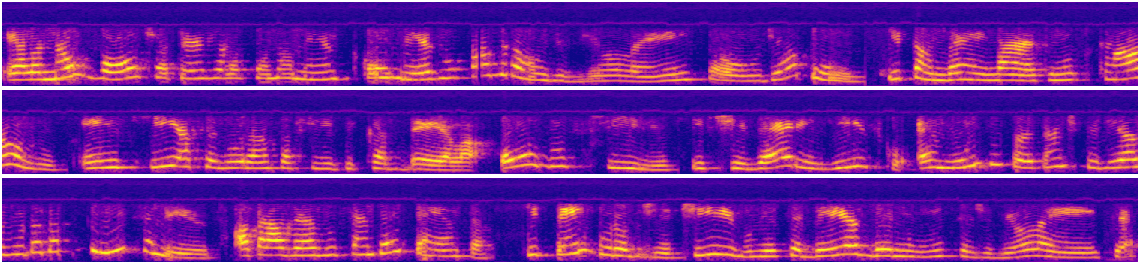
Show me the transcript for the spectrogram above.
ela não volte a ter relacionamentos com o mesmo padrão de violência ou de abuso. E também, Márcia, nos casos em que a segurança física dela ou dos filhos estiver em risco, é muito importante pedir ajuda da polícia mesmo, através do 180, que tem por objetivo receber as denúncias de violência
